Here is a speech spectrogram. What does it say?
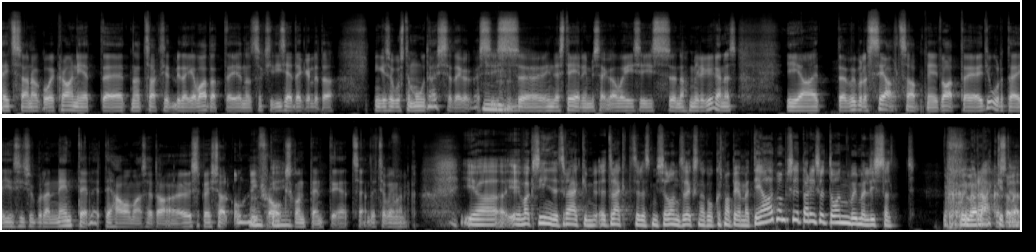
täitsa nagu ekraani ette, et nad saaksid midagi vaadata ja nad saaksid ise tegeleda mingisuguste muude asjadega, kas siis -hmm. investeerimisega või siis noh, millega iganes ja et võib-olla sealt saab neid vaatajaid juurde ja siis võib-olla nendele teha oma seda special only okay. frogs content'i, et see on täitsa võimalik. ja, ja vaktsiinidest rääkima, et rääkida sellest, mis seal on, selleks nagu, kas me peame teadma, mis see päriselt on või me lihtsalt võime rääkida.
